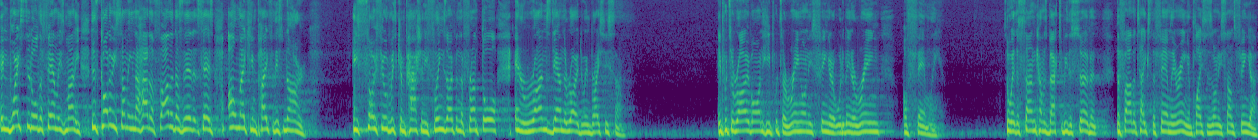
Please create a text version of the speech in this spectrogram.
and wasted all the family's money. There's got to be something in the heart of the father, doesn't there, that says, I'll make him pay for this. No. He's so filled with compassion, he flings open the front door and runs down the road to embrace his son. He puts a robe on, he puts a ring on his finger. It would have been a ring of family. So, where the son comes back to be the servant, the father takes the family ring and places it on his son's finger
